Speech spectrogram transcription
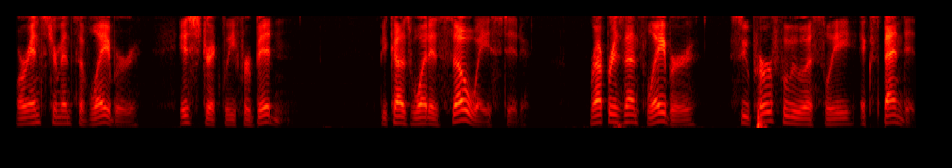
or instruments of labor is strictly forbidden, because what is so wasted represents labor superfluously expended,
